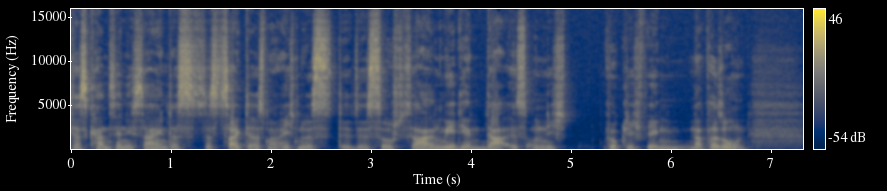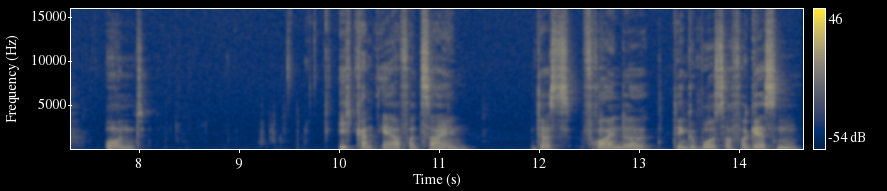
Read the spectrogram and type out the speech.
das kann es ja nicht sein. Das, das zeigt ja, dass man eigentlich nur des, des sozialen Medien da ist und nicht wirklich wegen einer Person. Und ich kann eher verzeihen, dass Freunde den Geburtstag vergessen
